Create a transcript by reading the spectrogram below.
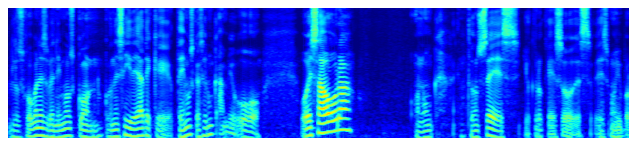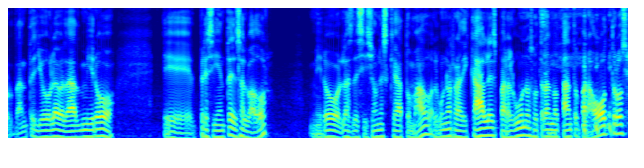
Los jóvenes venimos con, esa idea de que tenemos que hacer un cambio, o, es ahora o nunca. Entonces, yo creo que eso es, muy importante. Yo, la verdad, miro eh, el presidente de El Salvador, miro las decisiones que ha tomado, algunas radicales para algunos, otras no tanto para otros.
